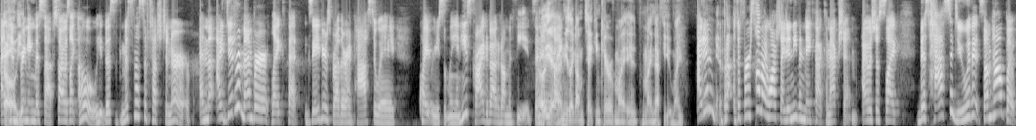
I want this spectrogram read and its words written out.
at Oh, him yeah. bringing this up. So I was like, oh, he, this this must have touched a nerve. And I did remember like that Xavier's brother had passed away quite recently, and he's cried about it on the feeds. And oh yeah, like, and he's like, I'm taking care of my my nephew. My I didn't, Yeah. but the first time I watched, I didn't even make that connection. I was just like, this has to do with it somehow. But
